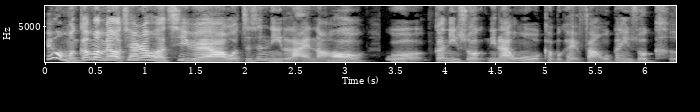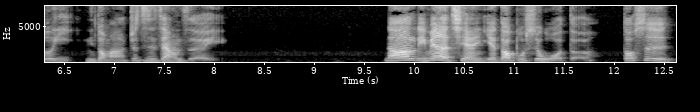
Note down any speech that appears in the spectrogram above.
因为我们根本没有签任何契约啊，我只是你来，然后。我跟你说，你来问我我可不可以放，我跟你说可以，你懂吗？就只是这样子而已。然后里面的钱也都不是我的，都是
